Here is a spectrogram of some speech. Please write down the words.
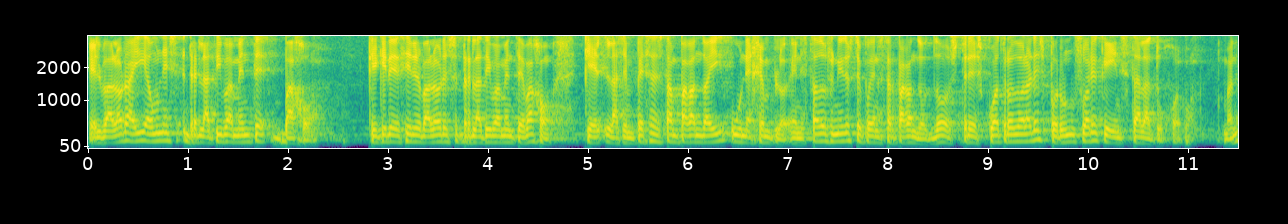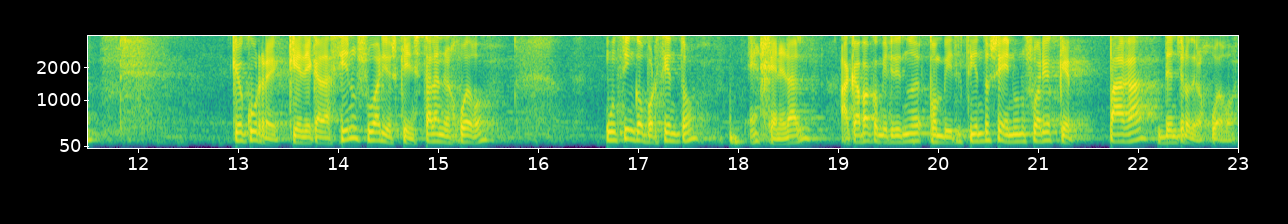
El valor ahí aún es relativamente bajo. ¿Qué quiere decir el valor es relativamente bajo? Que las empresas están pagando ahí un ejemplo. En Estados Unidos te pueden estar pagando 2, 3, 4 dólares por un usuario que instala tu juego. ¿Qué ocurre? Que de cada 100 usuarios que instalan el juego, un 5% en general acaba convirtiéndose en un usuario que paga dentro del juego.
